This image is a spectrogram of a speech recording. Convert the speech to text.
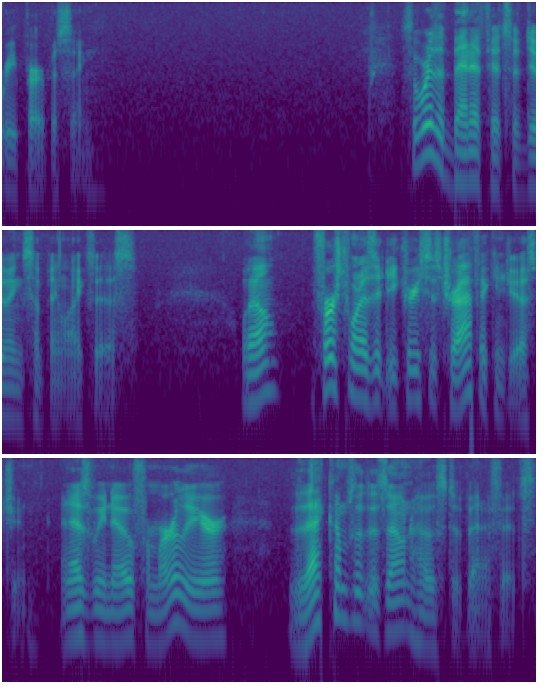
repurposing? So what are the benefits of doing something like this? Well, the first one is it decreases traffic congestion. And as we know from earlier, that comes with its own host of benefits.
